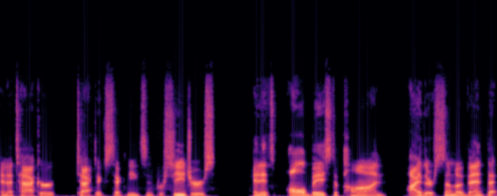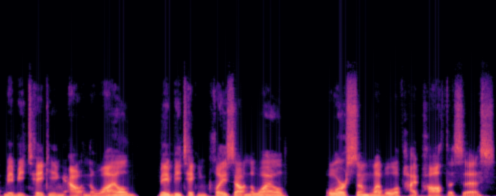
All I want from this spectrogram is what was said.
and attacker tactics, techniques, and procedures. And it's all based upon either some event that may be taking out in the wild, may be taking place out in the wild, or some level of hypothesis.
